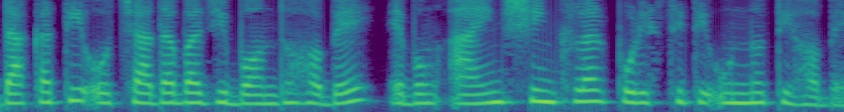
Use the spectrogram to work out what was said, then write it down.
ডাকাতি ও চাঁদাবাজি বন্ধ হবে এবং আইন শৃঙ্খলার পরিস্থিতি উন্নতি হবে।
